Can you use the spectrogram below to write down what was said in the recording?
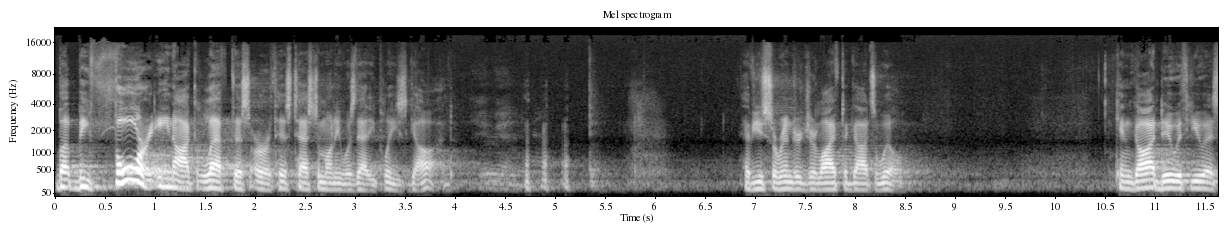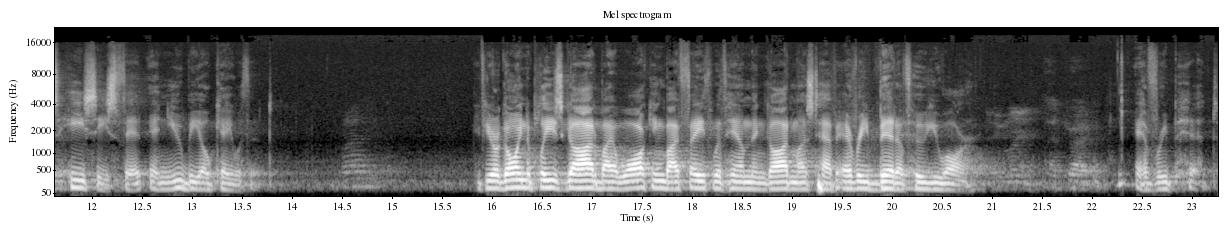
But before Enoch left this earth, his testimony was that he pleased God. Have you surrendered your life to God's will? Can God do with you as he sees fit and you be okay with it? If you are going to please God by walking by faith with him, then God must have every bit of who you are. Every bit.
